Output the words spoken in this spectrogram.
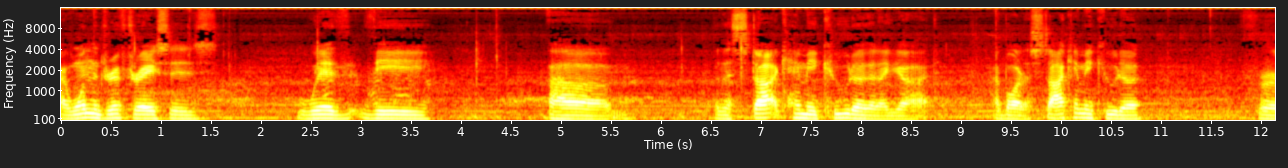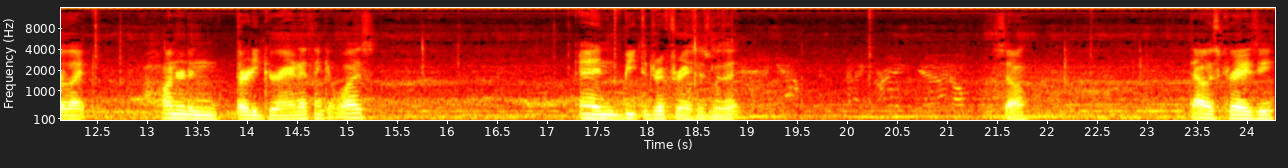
I won the drift races with the um, the stock Hemi Cuda that I got. I bought a stock Hemi Cuda for like 130 grand, I think it was, and beat the drift races with it. So that was crazy.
